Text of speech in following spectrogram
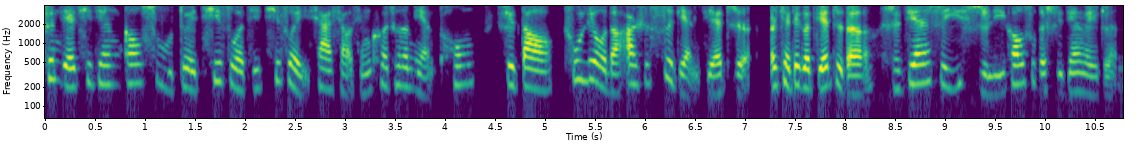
春节期间，高速对七座及七座以下小型客车的免通是到初六的二十四点截止，而且这个截止的时间是以驶离高速的时间为准。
